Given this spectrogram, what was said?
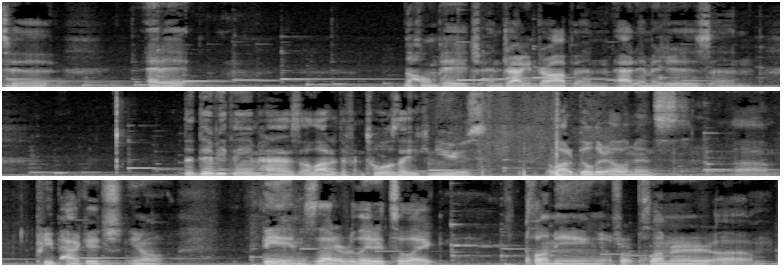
to edit the homepage and drag and drop and add images and the Divi theme has a lot of different tools that you can use, a lot of builder elements, um, pre-packaged, you know, themes that are related to like plumbing for a plumber, um,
